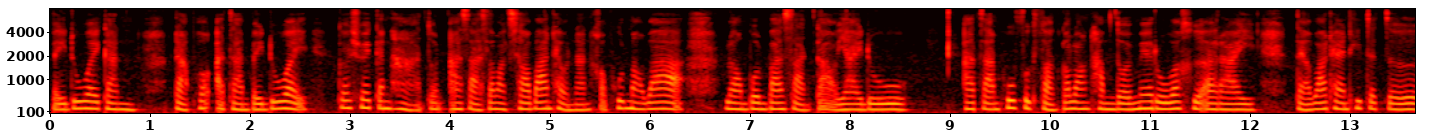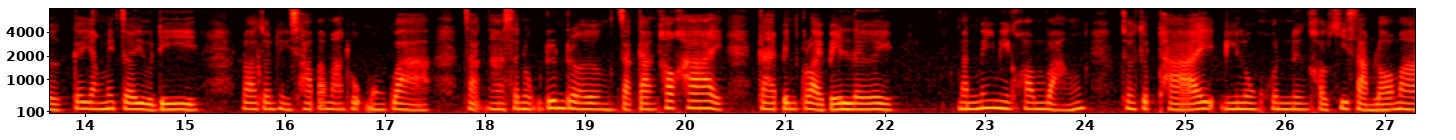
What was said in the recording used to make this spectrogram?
ไปด้วยกันดักพวกอาจารย์ไปด้วย ก็ช่วยกันหาจนอาสาสมัครชาวบ้านแถวนั้นเขาพูดมาว่า ลองบนบานสารกล่าวยายดู อาจารย์ผู้ฝึกสอนก็ลองทำโดยไม่รู้ว่าคืออะไร แต่ว่าแทนที่จะเจอก็ยังไม่เจออยู่ดี รอจนถึงเช้าประมาณหกโมงกว่า จากงานสนุกรื่นเริง จากการเข้าค่าย กลายเป็นกล่อยไปเลย มันไม่มีความหวัง จนสุดท้ายมีลุงคนหนึ่งเขาขี่สามล้อมา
